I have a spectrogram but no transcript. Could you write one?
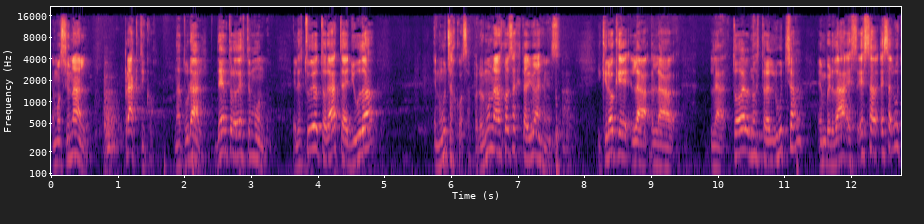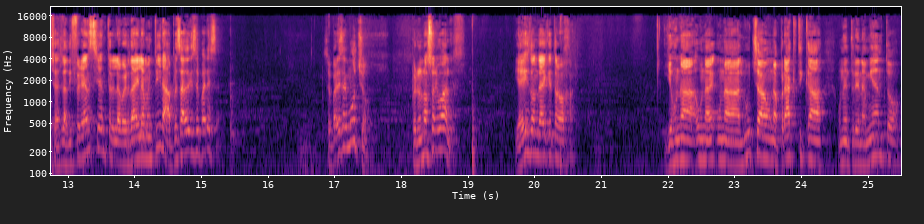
emocional, práctico, natural, dentro de este mundo. El estudio de Torah te ayuda en muchas cosas, pero en una de las cosas que te ayudan es en eso. Y creo que la, la- la- toda nuestra lucha, en verdad, es esa lucha, es la diferencia entre la verdad y la mentira, a pesar de que se parecen. Se parecen mucho, pero no son iguales. Y ahí es donde hay que trabajar. Y es una, una, lucha, una práctica, un entrenamiento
